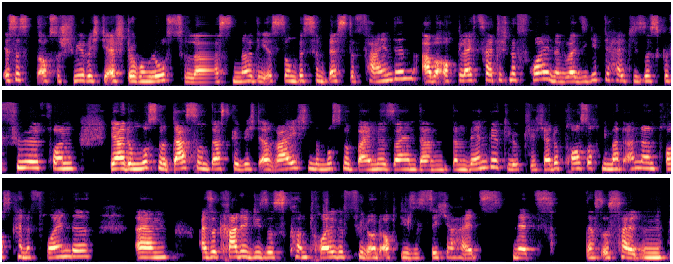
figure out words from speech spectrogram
ist es auch so schwierig, die Essstörung loszulassen. Ne? Die ist so ein bisschen beste Feindin, aber auch gleichzeitig eine Freundin, weil sie gibt dir halt dieses Gefühl von, ja, du musst nur das und das Gewicht erreichen, du musst nur bei mir sein, dann, dann werden wir glücklich. Ja, du brauchst auch niemand anderen, brauchst keine Freunde. Ähm, also gerade dieses Kontrollgefühl und auch dieses Sicherheitsnetz, das ist halt ein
